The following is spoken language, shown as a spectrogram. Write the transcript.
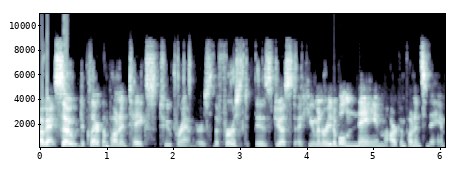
Okay, so declare component takes two parameters. The first is just a human readable name, our component's name.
